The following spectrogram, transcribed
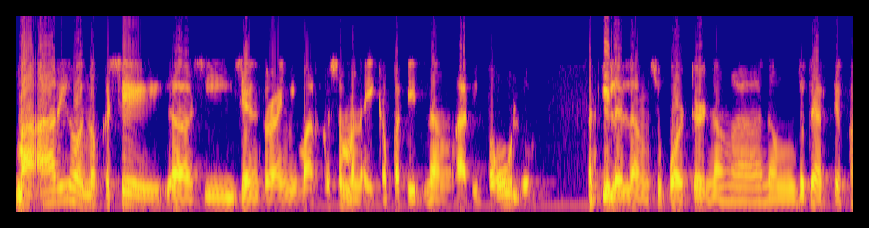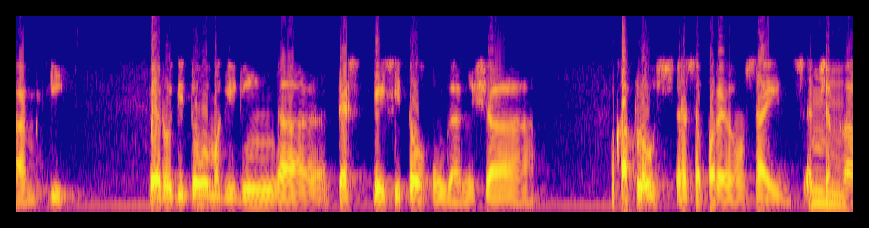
maaari ho, no? Kasi ah, si Senator Amy Marcos naman ay kapatid ng ating Pangulo at kilalang supporter ng, ah, ng Duterte family. Pero dito ho, magiging ah, test case ito kung gaano siya makaklose ah, sa parehong sides at Mhm. saka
